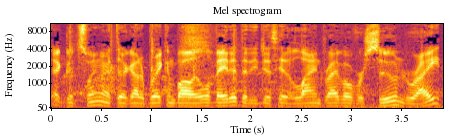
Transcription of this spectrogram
Yeah, good swing right there. Got a breaking ball elevated that he just hit a line drive over Sue and right.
